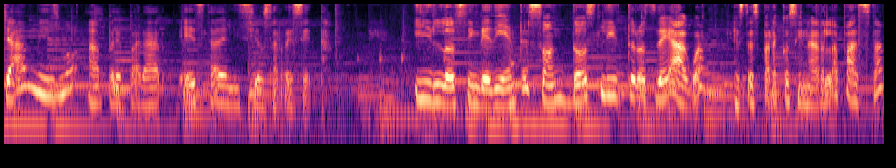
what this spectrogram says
ya mismo a preparar esta deliciosa receta. Y los ingredientes son 2 litros de agua, esta es para cocinar la pasta,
